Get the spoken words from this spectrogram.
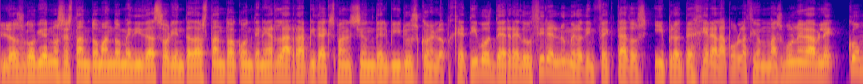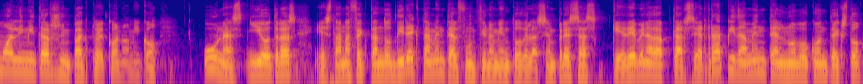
Los gobiernos están tomando medidas orientadas tanto a contener la rápida expansión del virus con el objetivo de reducir el número de infectados y proteger a la población más vulnerable, como a limitar su impacto económico. Unas y otras están afectando directamente al funcionamiento de las empresas que deben adaptarse rápidamente al nuevo contexto,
